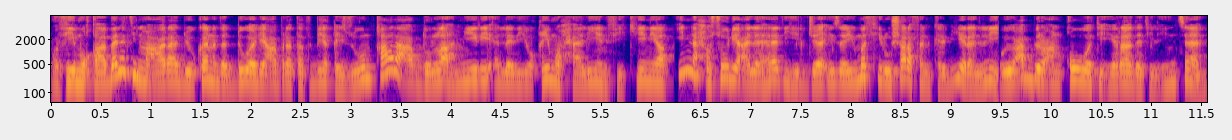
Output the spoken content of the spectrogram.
وفي مقابلة مع راديو كندا الدولي عبر تطبيق زوم قال عبد الله ميري الذي يقيم حاليا في كينيا إن حصولي على هذه الجائزة يمثل شرفا كبيرا لي ويعبر عن قوة إرادة الإنسان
